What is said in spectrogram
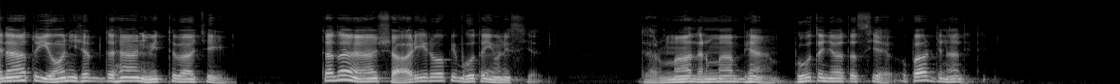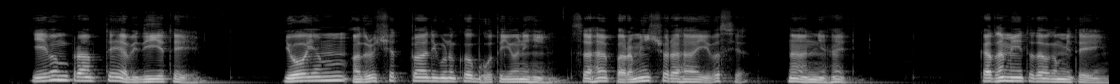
यदा तु योनिशब्दः निमित्तवाचि तदा शारीरोपि भूतयोनिः स्यात् धर्माधर्माभ्यां भूतजातस्य उपार्जनादिति। एवं प्राप्ते अविधीयते योऽयम् अदृश्यत्वादिगुणको भूतयोनिः सः परमेश्वरः एव स्यात् न अन्यः इति। कथमेतदवगम्यते?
